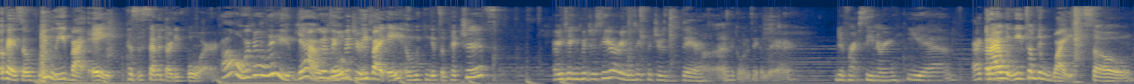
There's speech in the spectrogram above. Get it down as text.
Okay, so we leave by eight because it's seven thirty-four. Oh, we're gonna leave. Yeah, we're gonna take we'll pictures. leave by eight, and we can get some pictures. Are you taking pictures here, or are you gonna take pictures there? Uh, I think I want to take them there. Different scenery. Yeah. I But I would need something white, so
